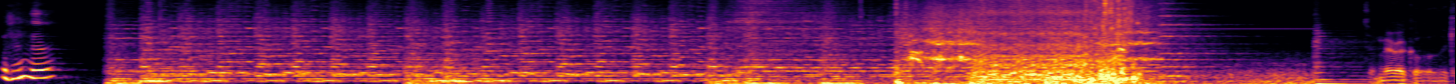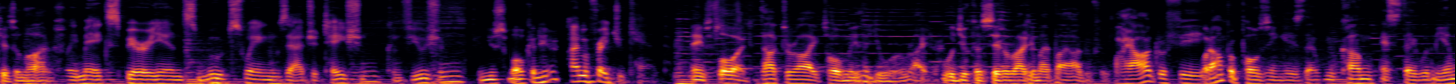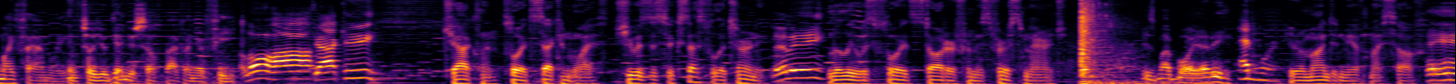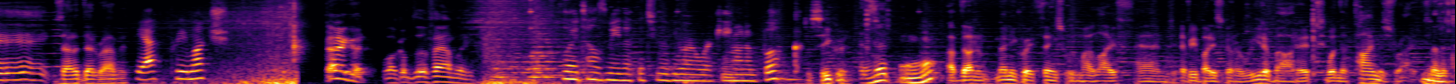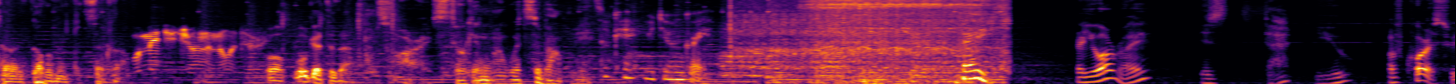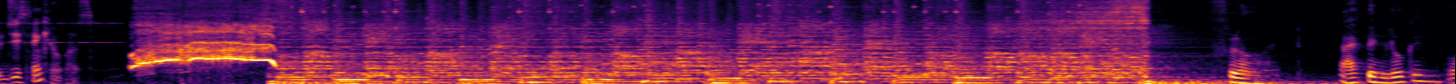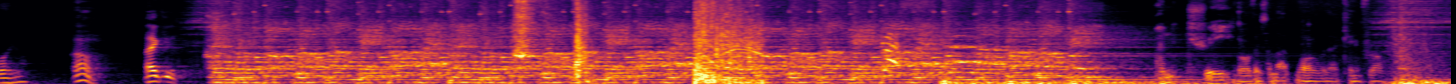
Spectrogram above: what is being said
It's a miracle the kid's alive. We may experience mood swings, agitation, confusion. Can you smoke in here? I'm afraid you can't. My name's Floyd. Dr. I told me that you were a writer. Would you consider writing my biography? Biography. What I'm proposing is that you come and stay with me and my family until you get yourself back on your feet. Aloha, Jackie. Jacqueline, Floyd's second wife. She was a successful attorney. Lily. Lily was Floyd's daughter from his first marriage. Here's my boy Eddie. Edward. He reminded me of myself. Hey, hey, hey, hey. Is that a dead rabbit? Yeah, pretty much. Very good. Welcome to the family. Floyd tells me that the two of you are working on a book. It's a secret. Is it? Mm-hmm. I've done many great things with my life, and everybody's going to read about it when the time is right. Military, government, etc. What made you join the military? Well, we'll get to that. I'm sorry. Still getting my wits about me. It's okay, you're doing great. Hey! Are you all right? Is that you? Of course. Who'd you think it was? Floyd, I've been looking for you. Oh, thank you. I'm intrigued. Well, there's a lot more where that came from.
